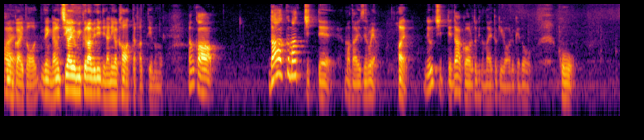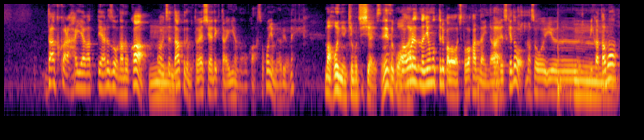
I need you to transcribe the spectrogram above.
今回と前回の違いを見比べてみて何が変わったかっていうのも。なんかダークマッチって、まあ、大ゼロやん。はい。でうちってダークある時とない時があるけどこうダークから這い上がってやるぞなのか、うん。まあ、別にダークでもとりあえず試合できたらいいのなのかそこにもよるよね。まあ本人の気持ち試合ですねそこは、まあ、はい。俺何を思ってるかはちょっと分かんないんではいあれですけど、まあ、そういう見方も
